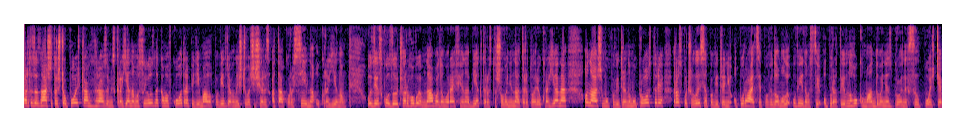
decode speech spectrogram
Варто зазначити, що Польща разом із країнами-союзниками вкотре підіймала в повітря винищувачі через атаку Росії на Україну. У зв'язку з черговим нападом РФ на об'єкти, розташовані на території України, у нашому повітряному просторі розпочалися повітряні операції. Повідомили у відомстві оперативного командування збройних сил Польщі.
